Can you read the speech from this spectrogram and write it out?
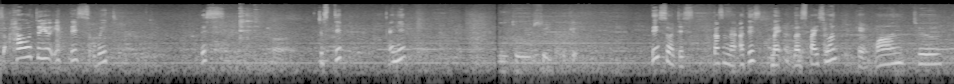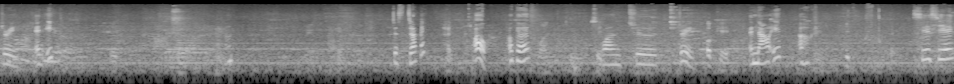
So how do you eat this with this? Just dip in it. Two, three. Okay. This or this doesn't matter. Uh, this the spicy one. Okay, one, two, three, and eat. Just drop it? Hi. Oh, okay. One, two, three. Okay. And now it? Okay. See, see.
